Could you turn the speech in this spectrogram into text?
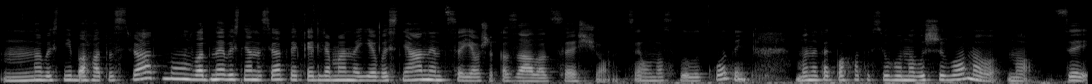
Навесні багато свят. Ну, одне весняне свято, яке для мене є весняним, це я вже казала, це що? Це у нас Великодень. У мене так багато всього навишивано на це,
